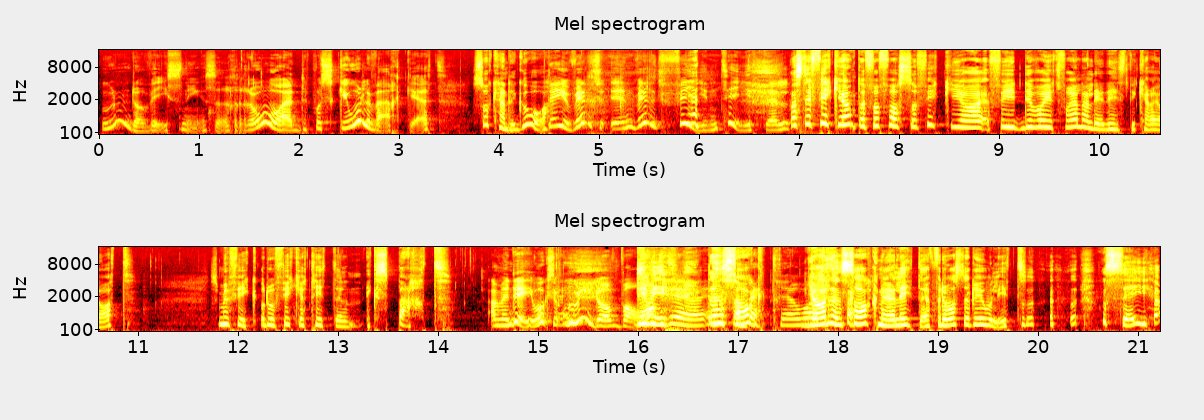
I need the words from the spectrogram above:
undervisningsråd på Skolverket. Så kan det gå. Det är ju väldigt, en väldigt fin titel. Fast det fick jag inte, för först så fick jag, för det var ju ett föräldraledighetsvikariat som jag fick och då fick jag titeln expert. Ja men det är ju också underbart. Det är den sak- Ja, den saknar jag lite för det var så roligt att säga.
